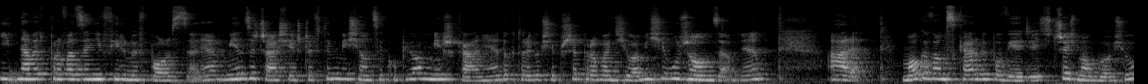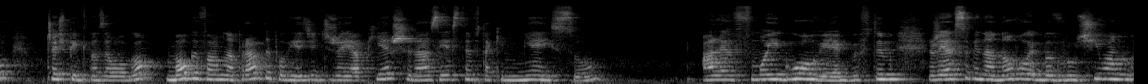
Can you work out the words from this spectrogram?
i nawet prowadzenie firmy w Polsce. Nie? W międzyczasie, jeszcze w tym miesiącu, kupiłam mieszkanie, do którego się przeprowadziłam i się urządzam. Nie? Ale mogę Wam skarby powiedzieć, cześć Małgosiu, cześć piękna załogo, mogę Wam naprawdę powiedzieć, że ja pierwszy raz jestem w takim miejscu, ale w mojej głowie, jakby w tym, że ja sobie na nowo jakby wróciłam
